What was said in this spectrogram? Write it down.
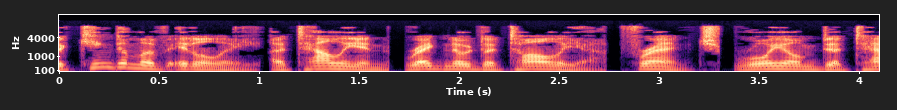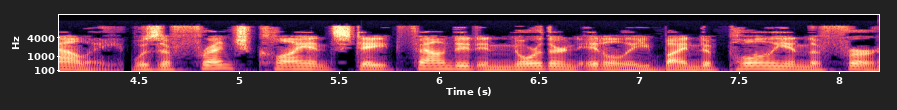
The Kingdom of Italy Italian, Regno d'Italia, French, Royaume d'Italie was a French client state founded in northern Italy by Napoleon I,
